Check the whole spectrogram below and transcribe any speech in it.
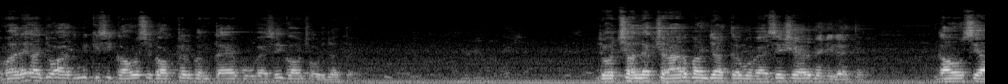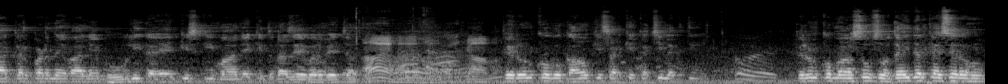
हमारे यहाँ जो आदमी किसी गाँव से डॉक्टर बनता है वो वैसे ही गाँव छोड़ जाता है। जो अच्छा लेक्चरार बन जाता है वो वैसे शहर में नहीं रहता। गाँव से आकर पढ़ने वाले भूल ही गए किसकी माँ ने कितना जेवर बेचा था। फिर उनको वो गाँव की सड़कें कच्ची लगती हैं। फिर उनको महसूस होता है इधर कैसे रहूँ?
